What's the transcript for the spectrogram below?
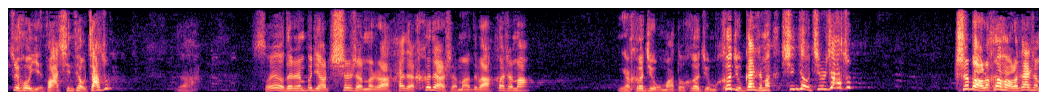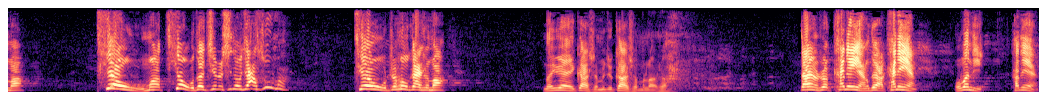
最后引发心跳加速，对吧？所有的人不仅要吃什么是吧？还得喝点什么对吧？喝什么？你看喝酒吗？都喝酒吗？喝酒干什么？心跳及时加速。吃饱了喝好了干什么？跳舞吗？跳舞在接着心跳加速吗？跳完舞之后干什么？那愿意干什么就干什么了，是吧？当然说看电影对吧？看电影，我问你，看电影，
